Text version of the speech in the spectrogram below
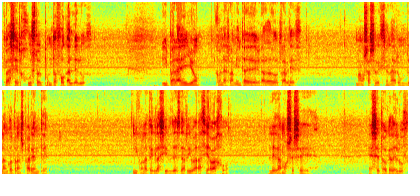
que va a ser justo el punto focal de luz. Y para ello con la herramienta de degradado otra vez vamos a seleccionar un blanco transparente y con la tecla shift desde arriba hacia abajo le damos ese ese toque de luz.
